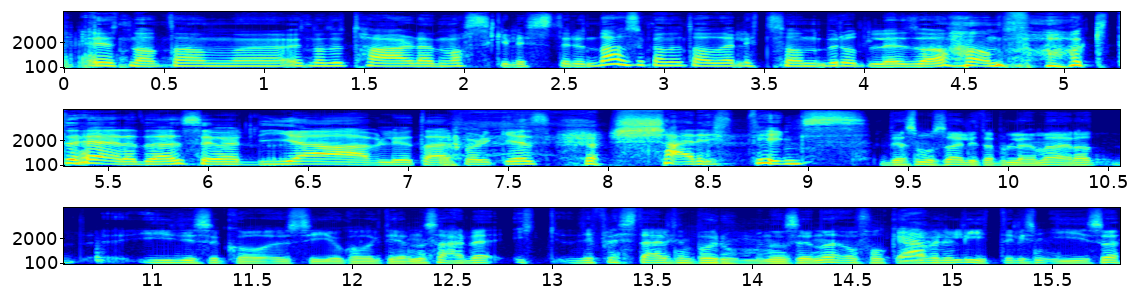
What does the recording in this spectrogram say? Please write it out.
Uten at, han, uh, uten at du tar den vaskelisterunda, så kan du ta det litt sånn broderlig sånn Fuck dere, det ser jo helt jævlig ut her, folkens. Skjerpings! Det som også er litt av problemet, er at i disse ko- SIO-kollektivene så er det ikke De fleste er liksom på rommene sine, og folk Ja. er veldig lite liksom i så,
